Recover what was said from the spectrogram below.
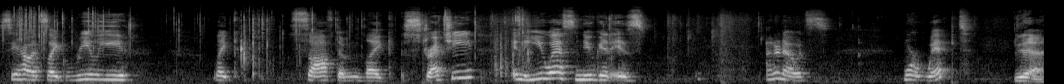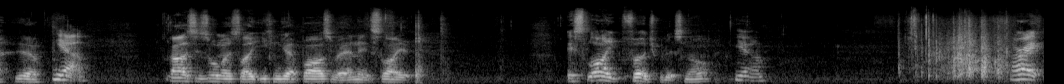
See how it's like really, like, soft and like stretchy? In the US, nougat is, I don't know, it's more whipped. Yeah, yeah. Yeah. Ours is almost like you can get bars of it, and it's like it's like fudge, but it's not. Yeah. All right.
